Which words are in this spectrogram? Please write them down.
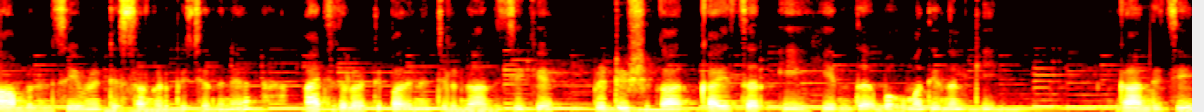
ആംബുലൻസ് യൂണിറ്റ് സംഘടിപ്പിച്ചതിന് ആയിരത്തി തൊള്ളായിരത്തി പതിനഞ്ചിൽ ഗാന്ധിജിക്ക് ബ്രിട്ടീഷുകാർ കൈസർ ഇ ഹിന്ദ് ബഹുമതി നൽകി. ഗാന്ധിജി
